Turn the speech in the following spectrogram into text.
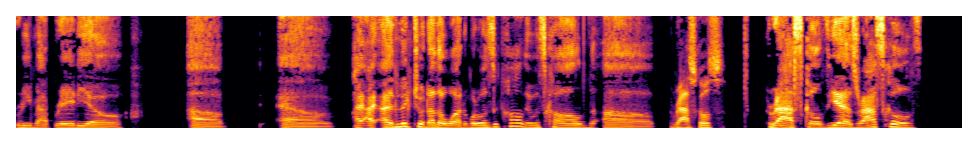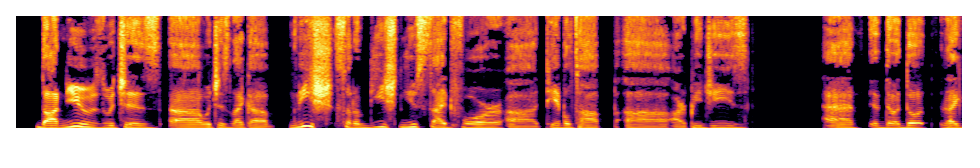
Remap Radio, uh, uh, I, I linked to another one. What was it called? It was called, uh, Rascals. Rascals. Yes, Rascals news, which is, uh, which is like a niche, sort of niche news site for, uh, tabletop, uh, RPGs. And the, the, like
